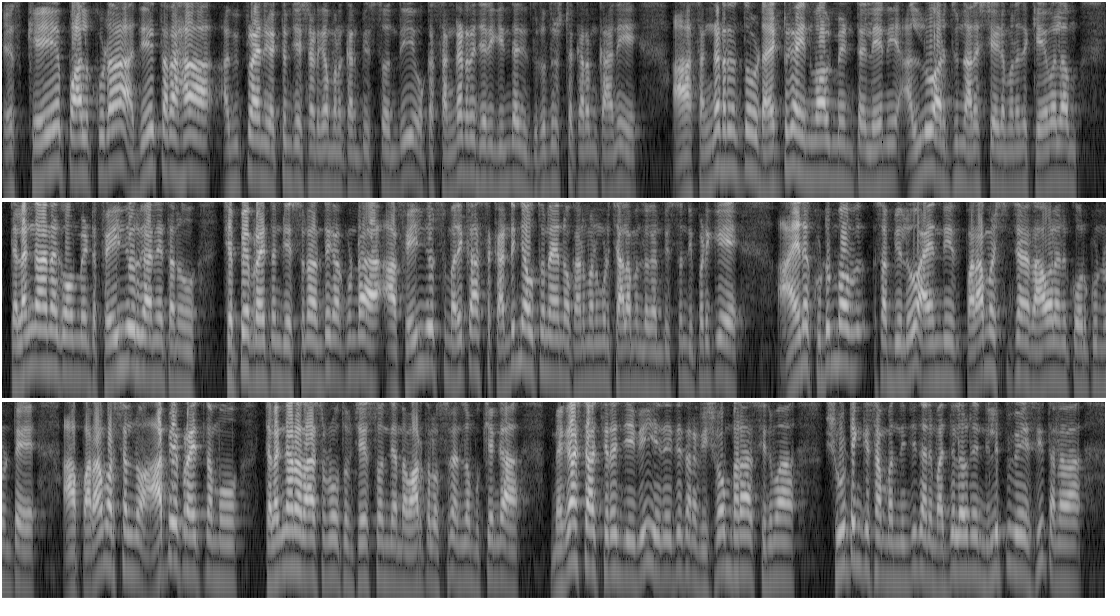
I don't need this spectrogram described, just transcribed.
SKA Paul కూడా అదే తరహా అభిప్రాయాన్ని వ్యక్తం చేసినట్టుగా మనకు కనిపిస్తోంది. ఒక సంఘటన జరిగింది అది దురదృష్టకరం. కానీ ఆ సంఘటనతో డైరెక్ట్గా ఇన్వాల్వ్మెంట్ లేని అల్లు అర్జున్ అరెస్ట్ చేయడం అనేది కేవలం తెలంగాణ గవర్నమెంట్ ఫెయిల్యూర్గానే తను చెప్పే ప్రయత్నం చేస్తున్నారు. అంతేకాకుండా ఆ ఫెయిల్యూర్స్ మరి కాస్త కంటిన్యూ అవుతున్నాయని ఒక అనుమానం కూడా చాలామంది కనిపిస్తుంది. ఇప్పటికే ఆయన కుటుంబ సభ్యులు ఆయన్ని పరామర్శించ రావాలని కోరుకుంటుంటే ఆ పరామర్శలను ఆపే ప్రయత్నము తెలంగాణ రాష్ట్ర ప్రభుత్వం చేస్తోంది అన్న వార్తలు వస్తున్నాయి. అందులో ముఖ్యంగా మెగాస్టార్ చిరంజీవి ఏదైతే తన విశ్వంభర సినిమా షూటింగ్కి సంబంధించి దాని మధ్యలోనే నిలిపివేసి తన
